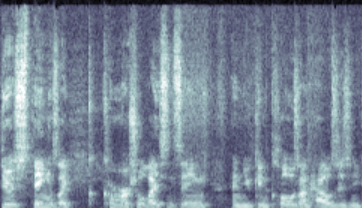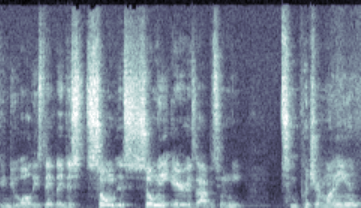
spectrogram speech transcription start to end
there's things like c- commercial licensing and you can close on houses and you can do all these things. Like just so there's so many areas of opportunity to put your money in,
